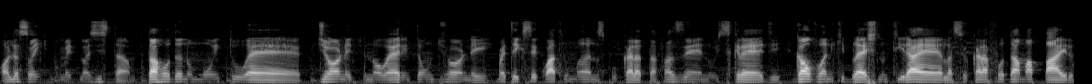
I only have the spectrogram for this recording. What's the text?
Olha só em que momento nós estamos. Tá rodando muito é, Journey to Nowhere, então Journey vai ter que ser 4 manos pro cara tá fazendo, Scred. Galvanic Blast não tira ela. Se o cara for dar uma Pyro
